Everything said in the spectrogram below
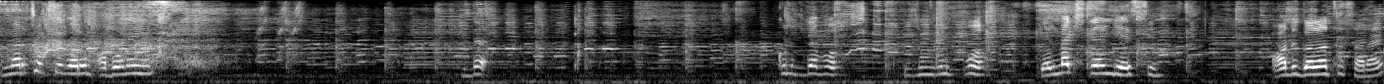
Bunları çok seviyorum. Aboneyim. Bir de kulüp de bu. Bizim kulüp bu. Gelmek isteyen gelsin. Adı Galatasaray.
